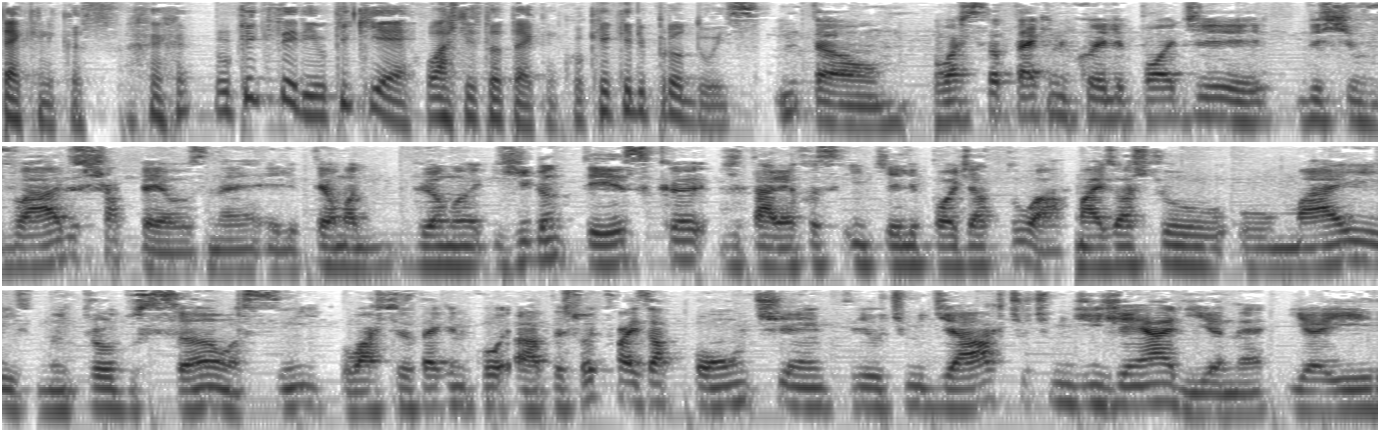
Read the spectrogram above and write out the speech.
técnicas. o que, que, seria? O que, que é o artista técnico? O que, que ele produz? Então, o artista técnico ele pode vestir vários chapéus, né? Ele tem uma gama gigantesca de tarefas em que ele pode atuar. Mas eu acho que o, o mais, uma introdução, assim, o artista técnico a pessoa que faz a ponte entre o time de arte e o time de engenharia, né? E aí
